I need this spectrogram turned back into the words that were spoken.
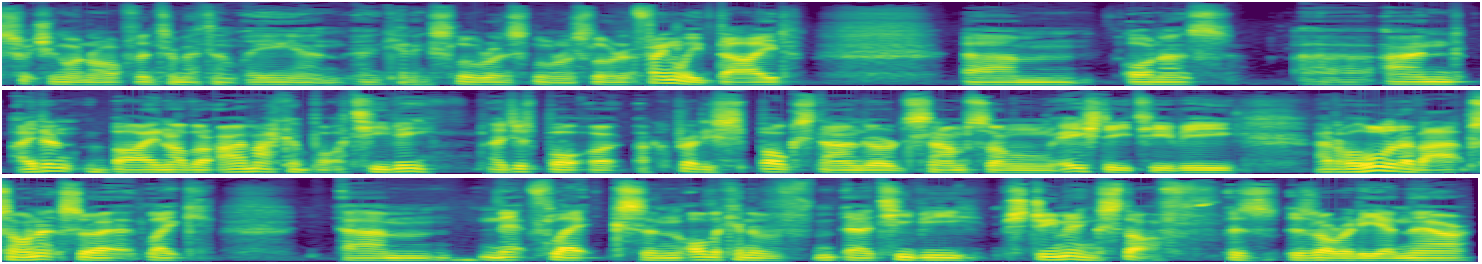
switching on and off intermittently and, and getting slower and slower and slower. And it finally died um, on us. Uh, and I didn't buy another iMac, I bought a TV. I just bought a, a pretty bog standard Samsung HD TV. I had a whole lot of apps on it, so it, like um, Netflix and all the kind of uh, TV streaming stuff is, is already in there.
